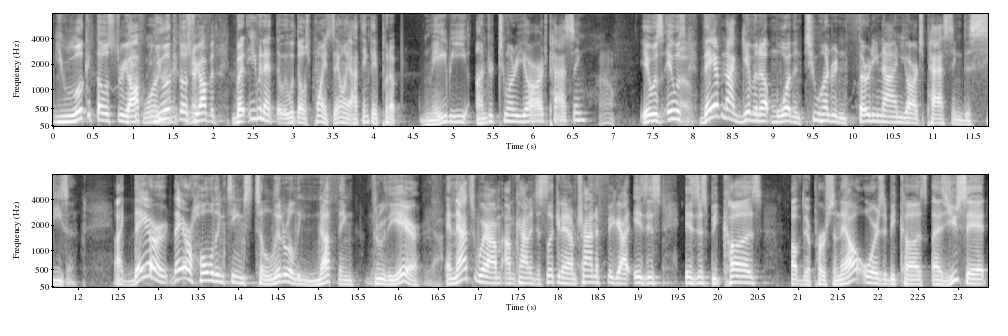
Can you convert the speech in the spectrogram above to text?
you look at those three off. one, you look right? at those three offense. But even at the, with those points, they only I think they put up maybe under 200 yards passing. Wow. It was it was Oh. they have not given up more than 239 yards passing this season. Like they are they are holding teams to literally nothing through the air. And that's where I'm I'm kind of just looking at I'm trying to figure out is this is this because of their personnel or is it because as you said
